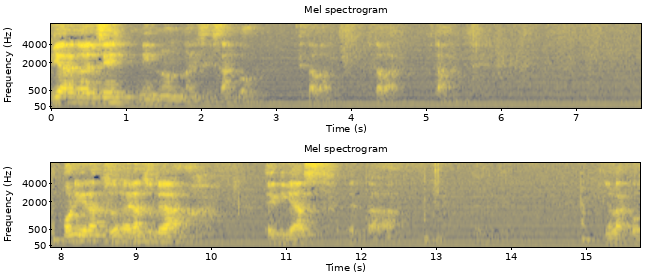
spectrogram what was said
Bihar edo etzi, ni non naiz izango. Eta bar, eta bar, eta. Honi erantzu, erantzutea egiaz eta e, inolako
